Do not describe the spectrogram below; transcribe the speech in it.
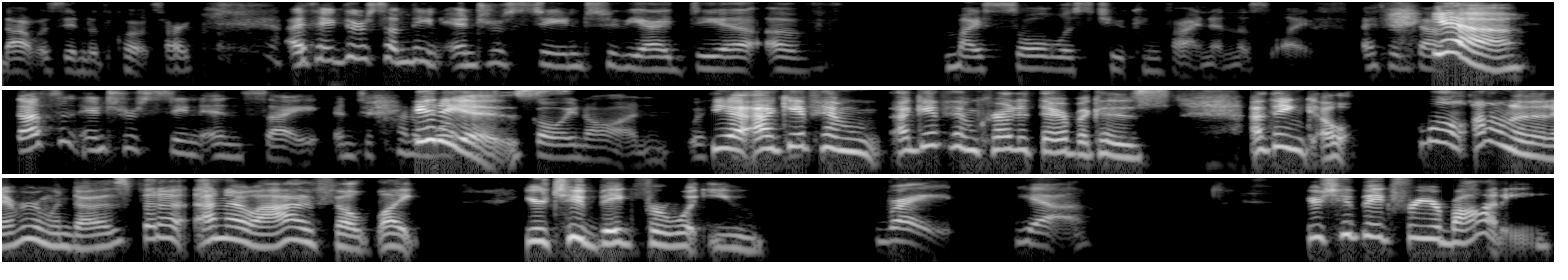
that was the end of the quote, sorry. I think there's something interesting to the idea of my soul is too confined in this life. I think that's, Yeah, that's an interesting insight into kind of It what going on with yeah. I give him, I give him credit there because I think, oh, well, I don't know that everyone does, but I, I know I felt like you're too big for what you, right. Yeah. you're too big for your body,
